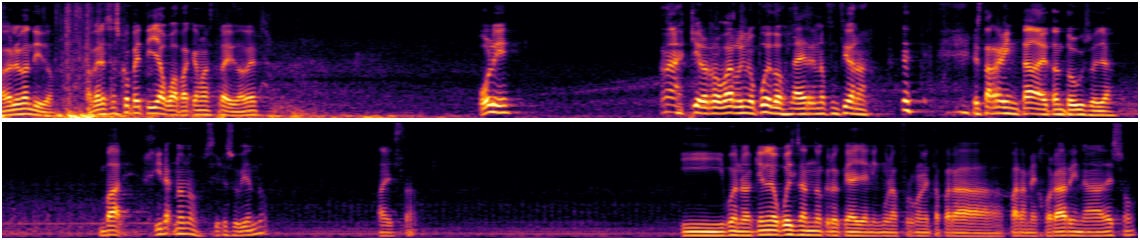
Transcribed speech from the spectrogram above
A ver el bandido. A ver esa escopetilla guapa que me has traído, a ver. ¡Oli! Ah, quiero robarlo y no puedo. La R no funciona. Está reventada de tanto uso ya. Vale, gira. No, no, sigue subiendo. Ahí está. Y bueno, aquí en el Wasteland no creo que haya ninguna furgoneta para, para mejorar y nada de eso.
